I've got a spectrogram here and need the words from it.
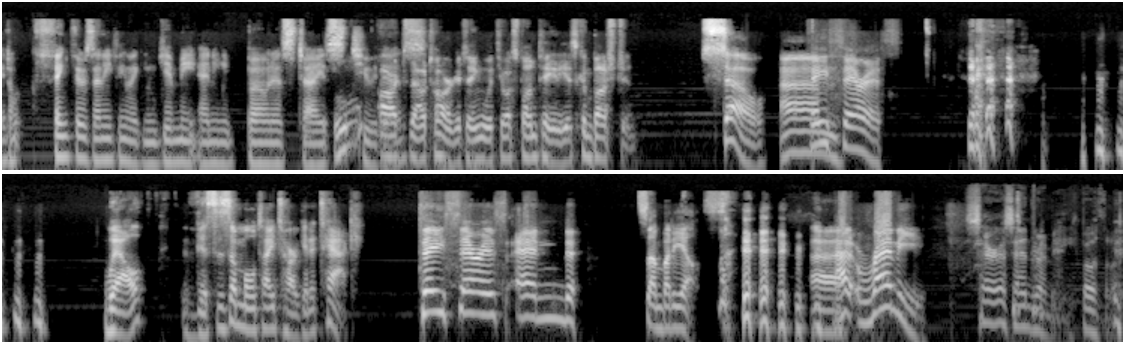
I don't think there's anything that can give me any bonus dice Who to art thou targeting with your spontaneous combustion? So, hey, um, Saras. well, this is a multi-target attack. Say Saras and Somebody else. Uh, uh, Remy. Saras and Remy, both of us.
